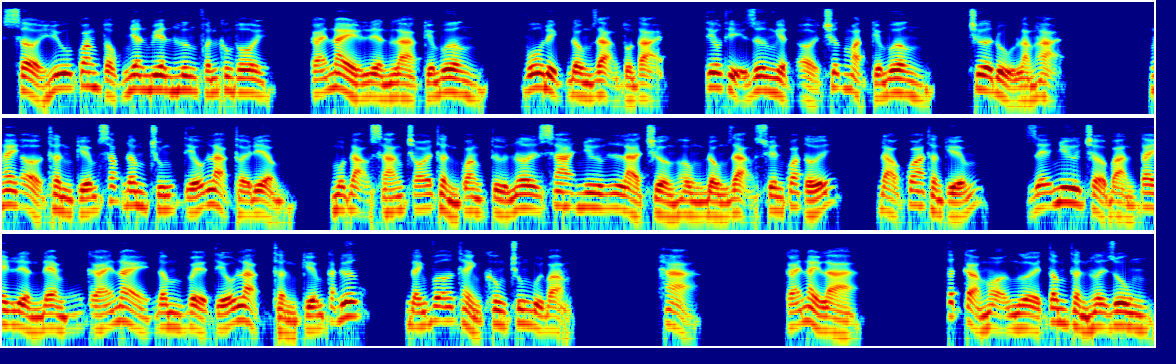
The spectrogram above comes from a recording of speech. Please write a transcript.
Sở hữu quang tộc nhân viên hưng phấn không thôi, cái này liền là kiếm vương, vô địch đồng dạng tồn tại, tiêu thị dương nghiệt ở trước mặt kiếm vương, chưa đủ làm hại. Ngay ở thần kiếm sắp đâm trúng tiếu lạc thời điểm, một đạo sáng chói thần quang từ nơi xa như là trường hồng đồng dạng xuyên qua tới, đảo qua thần kiếm, dễ như trở bàn tay liền đem cái này đâm về tiếu lạc thần kiếm cắt đứt, đánh vỡ thành không trung bụi bặm. Hả? Cái này là... Tất cả mọi người tâm thần hơi rung,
